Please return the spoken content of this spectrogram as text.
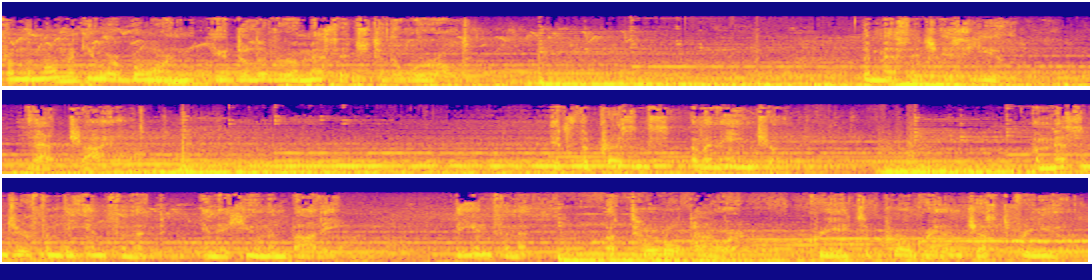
From the moment you are born, you deliver a message to the world. The message is you, that child. It's the presence of an angel, a messenger from the infinite in a human body. The infinite, a total power, creates a program just for you.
